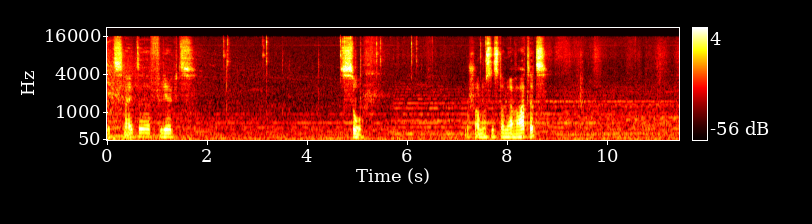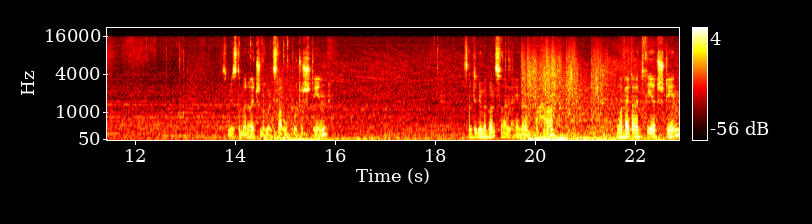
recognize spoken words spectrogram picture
Der zweite fliegt So. Mal schauen, was uns dann erwartet. Zumindest haben wir da jetzt schon nochmal zwei U-Boote stehen. Jetzt sind die nicht mehr ganz so alleine. Aha. Aber weitere Triad stehen.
